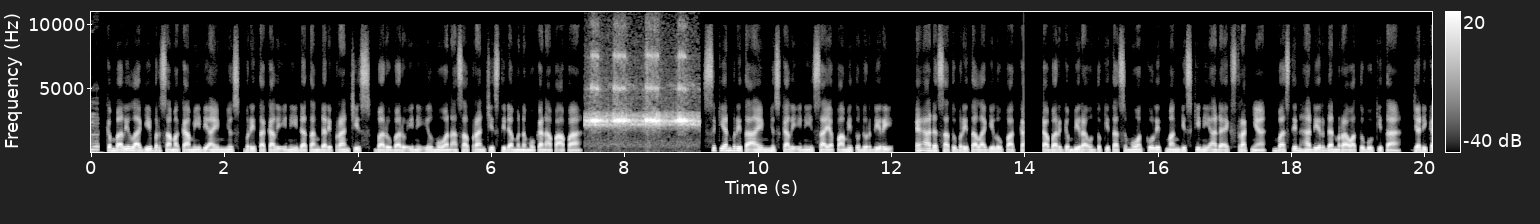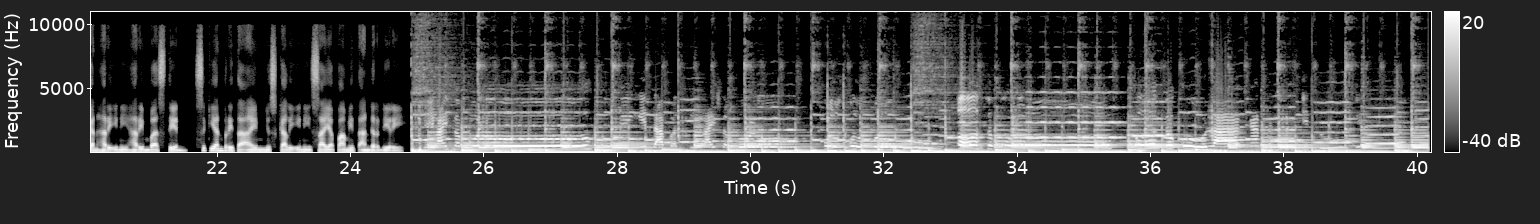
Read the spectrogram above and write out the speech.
Kembali lagi bersama kami di AIM News. Berita kali ini datang dari Prancis. Baru-baru ini ilmuwan asal Prancis tidak menemukan apa-apa. Sekian berita AIM News kali ini saya pamit undur diri. Eh ada satu berita lagi lupa. Kabar gembira untuk kita semua kulit manggis kini ada ekstraknya. Bastin hadir dan merawat tubuh kita. Jadikan hari ini hari Bastin. Sekian berita AIM News kali ini saya pamit undur diri. Nilai 10 Kupingin dapat ulangan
